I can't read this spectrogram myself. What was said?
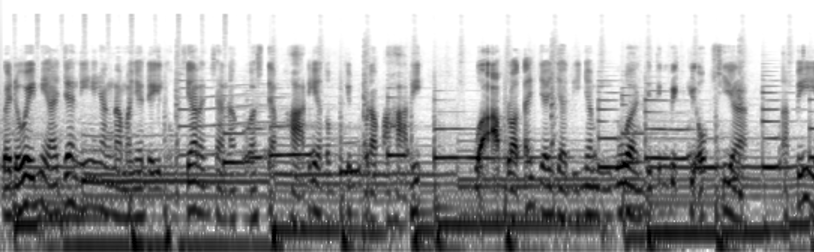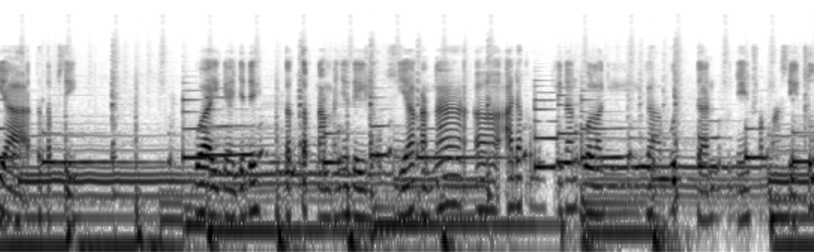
by the way ini aja nih yang namanya daily opsia rencana gue setiap hari atau mungkin beberapa hari gue upload aja jadinya mingguan jadi weekly opsia tapi ya tetap sih gue ini aja deh tetap namanya daily opsia karena uh, ada kemungkinan gue lagi gabut dan punya informasi itu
